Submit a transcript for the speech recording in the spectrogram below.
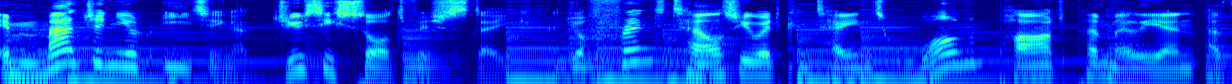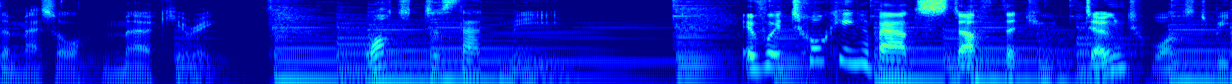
Imagine you're eating a juicy swordfish steak and your friend tells you it contains one part per million of the metal mercury. What does that mean? If we're talking about stuff that you don't want to be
